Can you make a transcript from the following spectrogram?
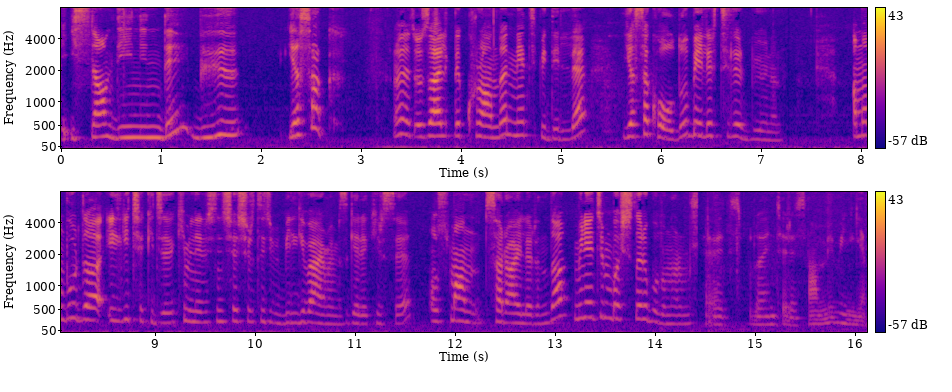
İslam dininde büyü yasak. Evet özellikle Kur'an'da net bir dille yasak olduğu belirtilir büyünün. Ama burada ilgi çekici, kimileri için şaşırtıcı bir bilgi vermemiz gerekirse Osmanlı saraylarında müneccim başları bulunurmuş. Evet bu da enteresan bir bilgi.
